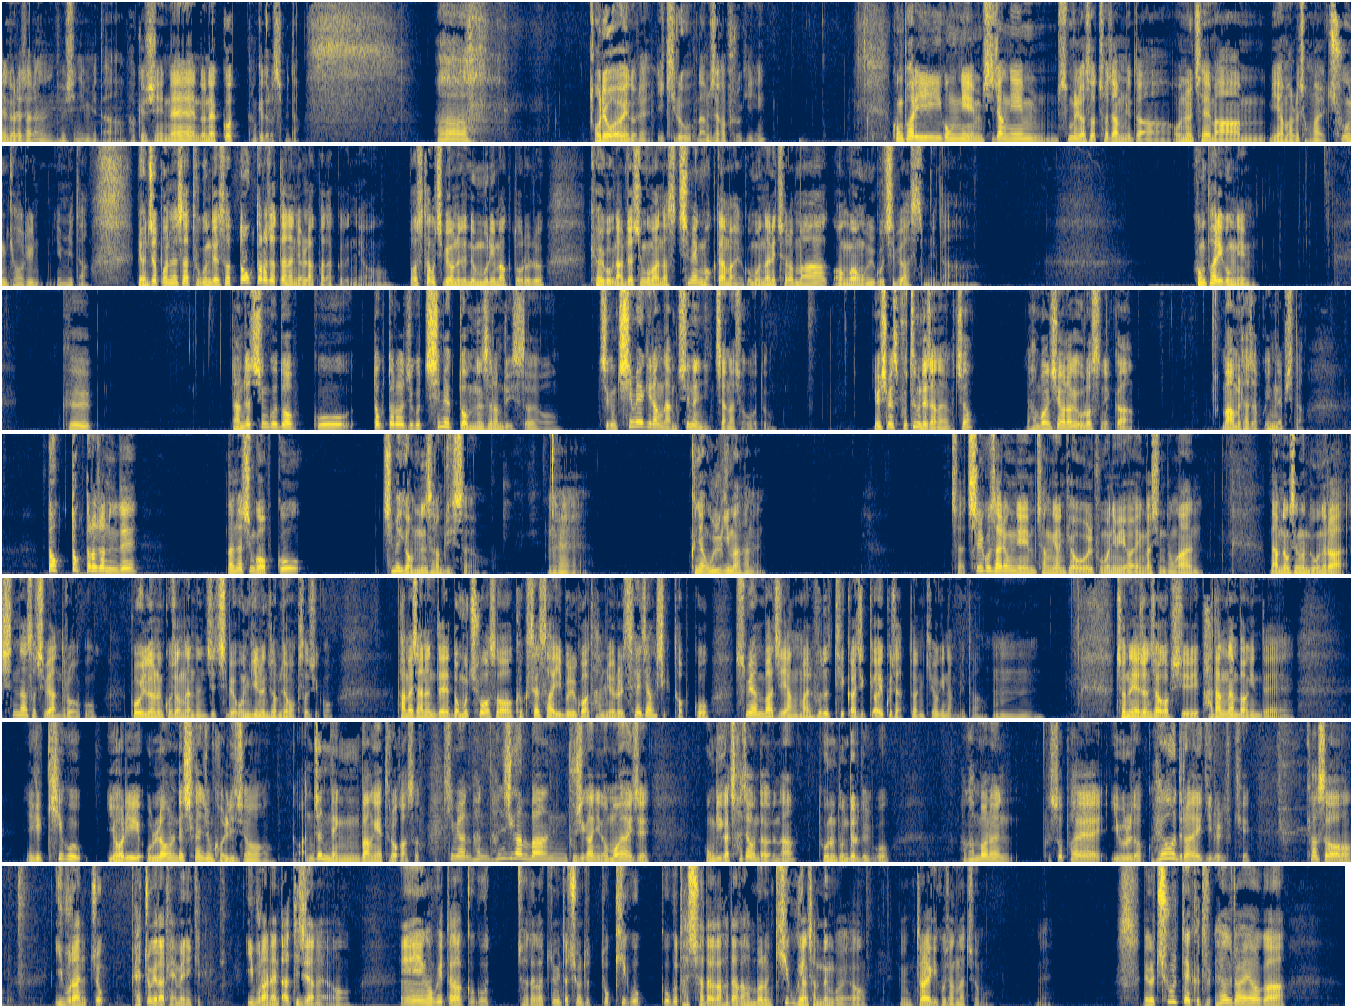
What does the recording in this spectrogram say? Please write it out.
아이, 노래 잘하는 효신입니다. 박효신의 눈의 꽃 함께 들었습니다. 아, 어려워요, 이 노래. 이키루 남자가 부르기. 0820님, 시장님, 26 처자입니다. 오늘 제 마음이야말로 정말 추운 겨울입니다. 면접 본 회사 두 군데서 똑 떨어졌다는 연락 받았거든요. 버스 타고 집에 오는데 눈물이 막 또르르. 결국 남자친구 만나서 치맥 먹다 말고 모나니처럼 막 엉엉 울고 집에 왔습니다. 0820님, 그, 남자친구도 없고, 똑 떨어지고 치맥도 없는 사람도 있어요. 지금 치맥이랑 남친은 있잖아, 적어도. 열심히 해서 붙으면 되잖아요, 그쵸? 한번 시원하게 울었으니까, 마음을 다 잡고 힘냅시다. 똑똑 떨어졌는데, 남자친구 없고, 치맥이 없는 사람도 있어요. 네. 그냥 울기만 하는. 자, 7946님, 작년 겨울 부모님이 여행 가신 동안 남동생은 노느라 신나서 집에 안 들어오고 보일러는 고장났는지 집에 온기는 점점 없어지고 밤에 자는데 너무 추워서 극세사 이불과 담요를 세 장씩 덮고 수면 바지, 양말, 후드티까지 껴입고 잤던 기억이 납니다. 음. 저는 예전 작업실이 바닥 난방인데 이게 키고 열이 올라오는데 시간이 좀 걸리죠. 그러니까 완전 냉방에 들어가서 키면 한 1시간 반, 2시간이 넘어야 이제 온기가 찾아온다 그러나? 돈은 돈대로 들고. 하고 한 번은 그 소파에 이불을 덮고 헤어드라이기를 이렇게 켜서 이불 안쪽, 배 쪽에다 대면 이렇게 이불 안에는 따뜻해지잖아요. 잉 하고 있다가 끄고 자다가 좀 이따 추면 또, 또 키고 끄고 다시 자다가 하다가 한 번은 키고 그냥 잠든 거예요. 음, 드라이기 고장 났죠, 뭐. 네. 근데 그 추울 때 그 헤어드라이어가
